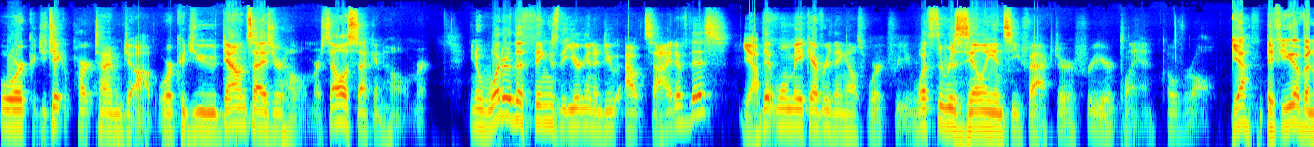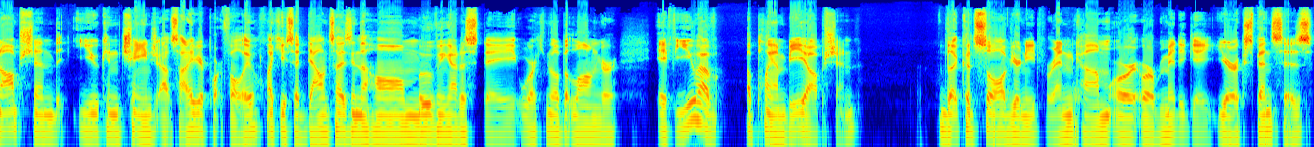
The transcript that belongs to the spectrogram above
Or could you take a part-time job? Or could you downsize your home or sell a second home? Or you know, what are the things that you're going to do outside of this Yeah. that will make everything else work for you? What's the resiliency factor for your plan overall? Yeah, if you have an option that you can change outside of your portfolio, like you said, downsizing the home, moving out of state, working a little bit longer, if you have a plan B option that could solve your need for income or, or mitigate your expenses,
